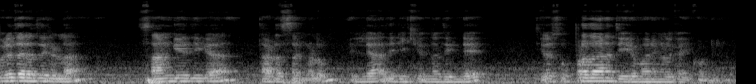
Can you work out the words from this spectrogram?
ഒരു തരത്തിലുള്ള സാങ്കേതിക തടസ്സങ്ങളും ഇല്ലാതിരിക്കുന്നതിന്റെ ചില സുപ്രധാന തീരുമാനങ്ങൾ കൈക്കൊണ്ടിരുന്നു.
